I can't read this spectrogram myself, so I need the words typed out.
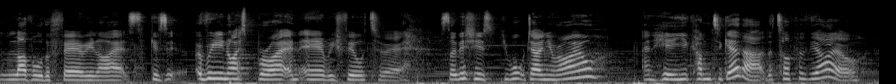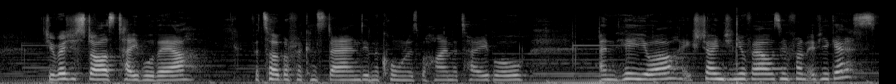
love all the fairy lights. Gives it a really nice bright and airy feel to it. So this is, you walk down your aisle and here you come together at the top of the aisle. It's your registrar's table there, photographer can stand in the corners behind the table. And here you are, exchanging your vows in front of your guests.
